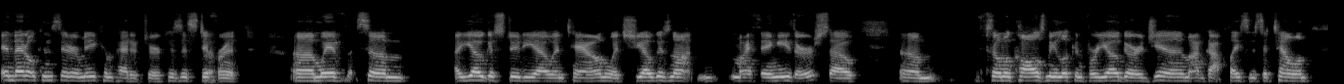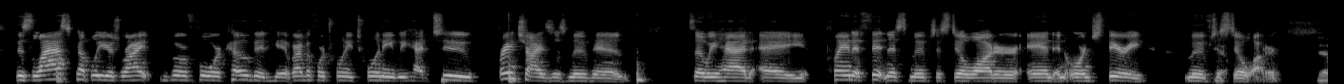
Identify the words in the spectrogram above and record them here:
and they don't consider me competitor because it's different. Um, we have some, a yoga studio in town, which yoga is not my thing either. So, um, if someone calls me looking for yoga or gym, I've got places to tell them. This last couple of years, right before COVID hit, right before 2020, we had two franchises move in. So we had a Planet Fitness move to Stillwater and an Orange Theory move to. Stillwater. Yeah.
